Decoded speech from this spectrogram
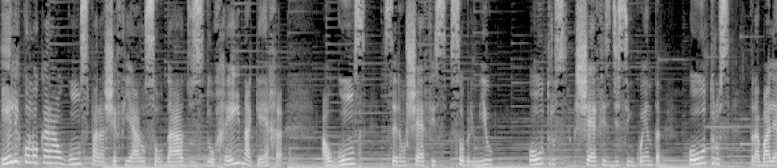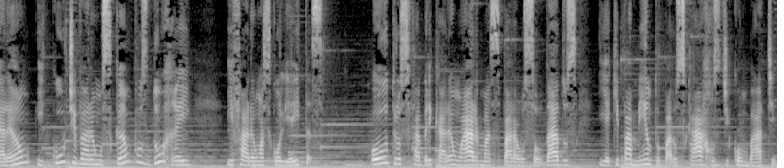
Ele colocará alguns para chefiar os soldados do rei na guerra. Alguns serão chefes sobre mil, outros chefes de cinquenta, outros trabalharão e cultivarão os campos do rei e farão as colheitas. Outros fabricarão armas para os soldados e equipamento para os carros de combate.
